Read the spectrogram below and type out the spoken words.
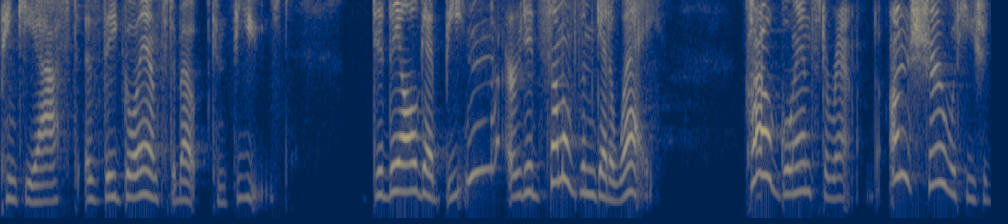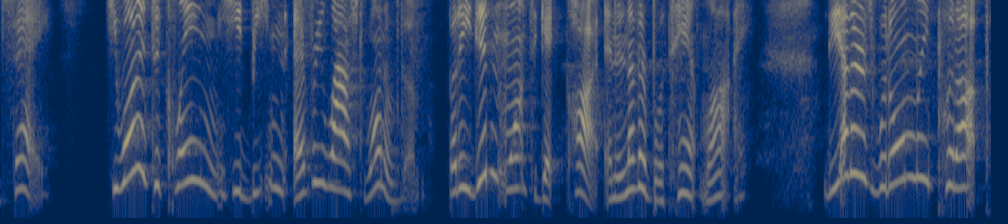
Pinky asked as they glanced about confused. Did they all get beaten, or did some of them get away? Carl glanced around, unsure what he should say. He wanted to claim he'd beaten every last one of them, but he didn't want to get caught in another blatant lie. The others would only put up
